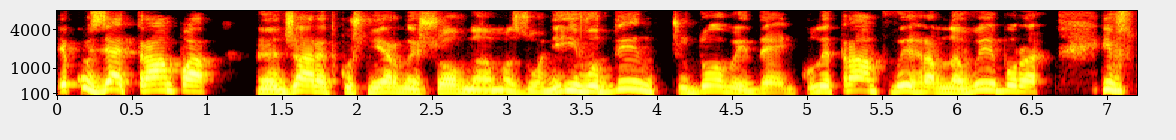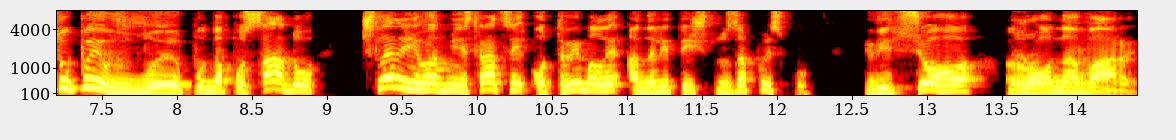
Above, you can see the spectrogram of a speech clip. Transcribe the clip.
яку зять Трампа Джаред Кушнєр знайшов на Амазоні. І в один чудовий день, коли Трамп виграв на виборах і вступив в, на посаду, члени його адміністрації отримали аналітичну записку від цього Рона Вари.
